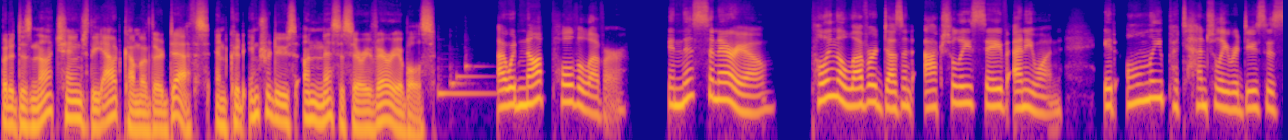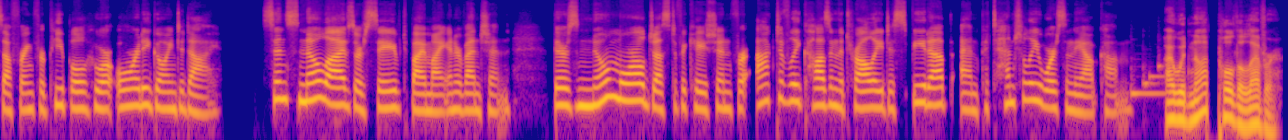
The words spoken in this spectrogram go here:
but it does not change the outcome of their deaths and could introduce unnecessary variables. I would not pull the lever. In this scenario, pulling the lever doesn't actually save anyone. it only potentially reduces suffering for people who are already going to die. Since no lives are saved by my intervention, there's no moral justification for actively causing the trolley to speed up and potentially worsen the outcome. I would not pull the lever,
